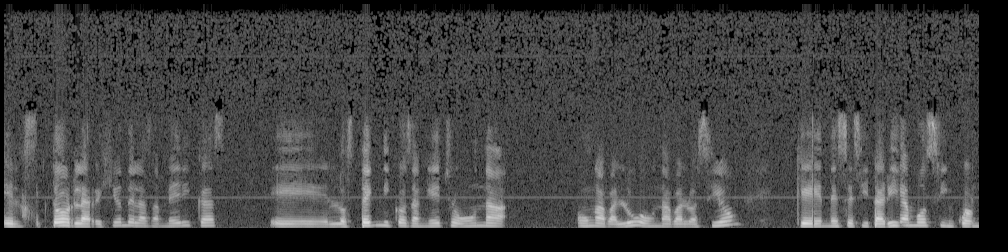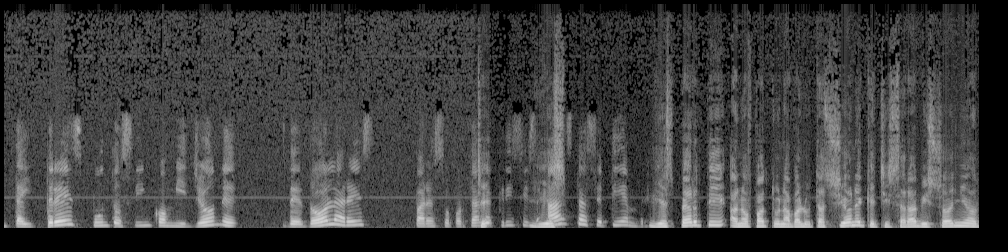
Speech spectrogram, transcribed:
el sector, la región de las Américas, eh, los técnicos han hecho una, un avalúo, una evaluación que necesitaríamos 53.5 millones de dólares per sopportare la crisi hasta settembre. Gli esperti hanno fatto una valutazione che ci sarà bisogno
